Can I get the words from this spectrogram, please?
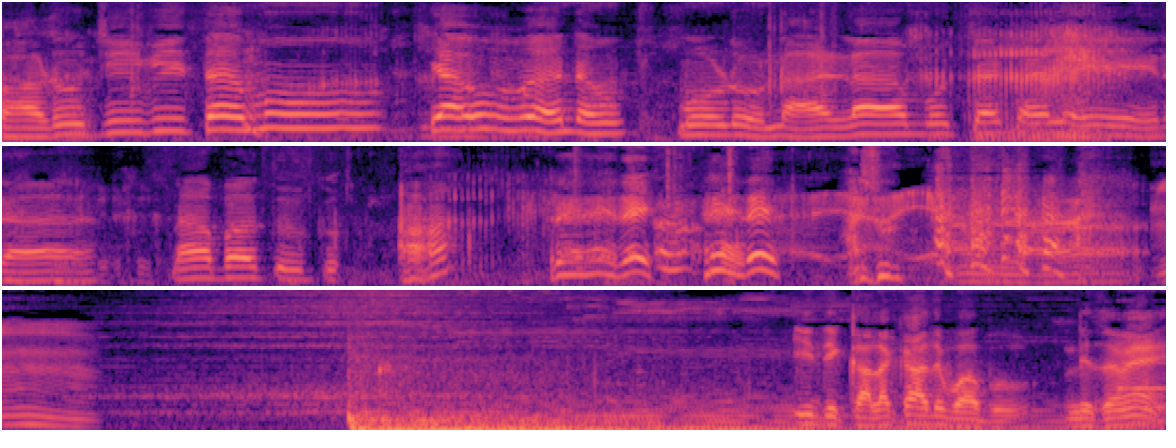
పాడు జీవితము యౌవనం మూడు నాళ్ళ ముచ్చటలేరా. నా బతుకు. ఆ? రే రే రే రే రే. ఇది కల కాదు బాబు. నిజమే.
